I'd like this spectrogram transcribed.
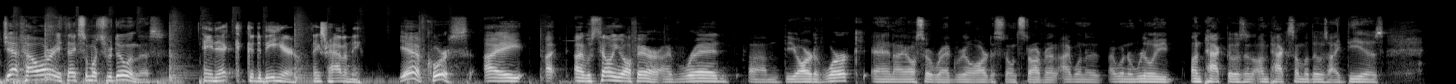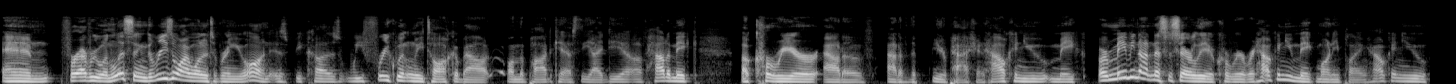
Jeff, how are you? Thanks so much for doing this. Hey Nick, good to be here. Thanks for having me. Yeah, of course. I I, I was telling you off air. I've read um, The Art of Work, and I also read Real Artists Don't Starve. And I want to I want to really unpack those and unpack some of those ideas. And for everyone listening, the reason why I wanted to bring you on is because we frequently talk about on the podcast the idea of how to make a career out of out of the your passion? How can you make or maybe not necessarily a career but how can you make money playing? How can you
